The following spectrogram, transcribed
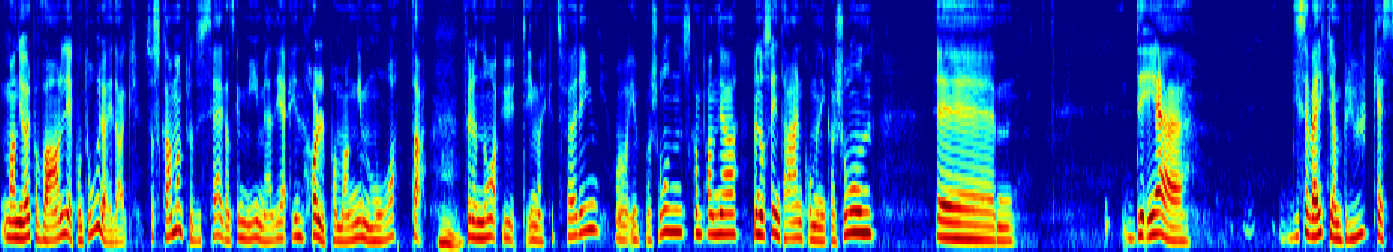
man gjør på vanlige kontorer i dag, så skal man produsere ganske mye medieinnhold på mange måter for å nå ut i markedsføring og informasjonskampanjer, men også intern kommunikasjon. Eh, det er Disse verktøyene brukes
